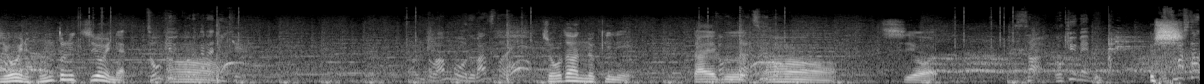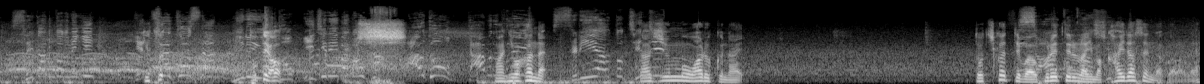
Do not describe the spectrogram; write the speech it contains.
強いね。本当に強いね。投球これから2球カウントワンボールワンストライク冗談抜きにだいぶうん強い。さあ5球目打よしセカンドの右。ゲゲッツ取ってよ塁アウト一塁はどうかしアウト。ダブル。まあにわかんない打順も悪くない。どっちかって言えば触れてるのは今下位打線だからね。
